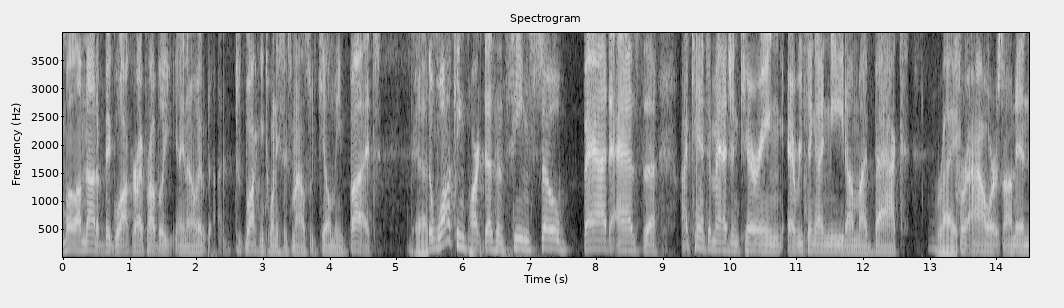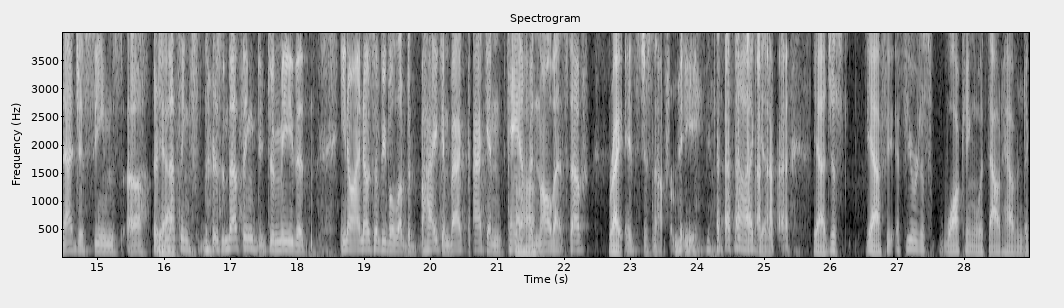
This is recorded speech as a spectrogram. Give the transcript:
well, I'm not a big walker. I probably, you know, it, walking 26 miles would kill me. But yeah, the walking part doesn't seem so bad as the. I can't imagine carrying everything I need on my back right. for hours on end. That just seems. Uh, there's Yeah. nothing. There's nothing to, to me that, you know. I know some people love to hike and backpack and camp Uh-huh. and all that stuff. right. It's just not for me. no, I get it. Yeah, just yeah. If you, if you were just walking without having to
